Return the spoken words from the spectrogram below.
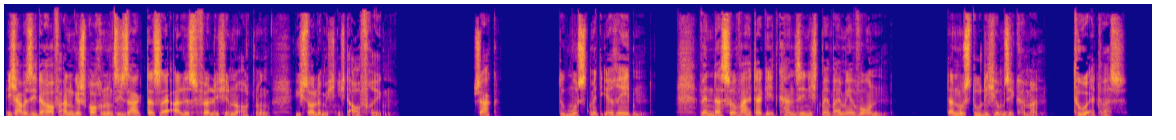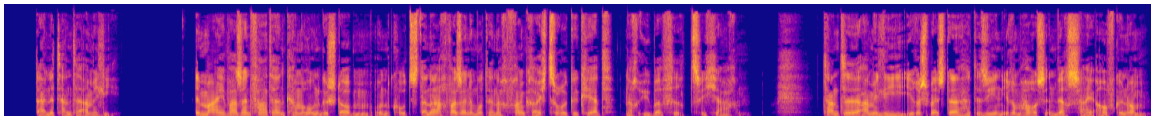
Ich habe sie darauf angesprochen und sie sagt, das sei alles völlig in Ordnung. Ich solle mich nicht aufregen. Jacques, du musst mit ihr reden. Wenn das so weitergeht, kann sie nicht mehr bei mir wohnen. Dann musst du dich um sie kümmern. Tu etwas. Deine Tante Amelie. Im Mai war sein Vater in Kamerun gestorben und kurz danach war seine Mutter nach Frankreich zurückgekehrt, nach über 40 Jahren. Tante Amélie, ihre Schwester, hatte sie in ihrem Haus in Versailles aufgenommen.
